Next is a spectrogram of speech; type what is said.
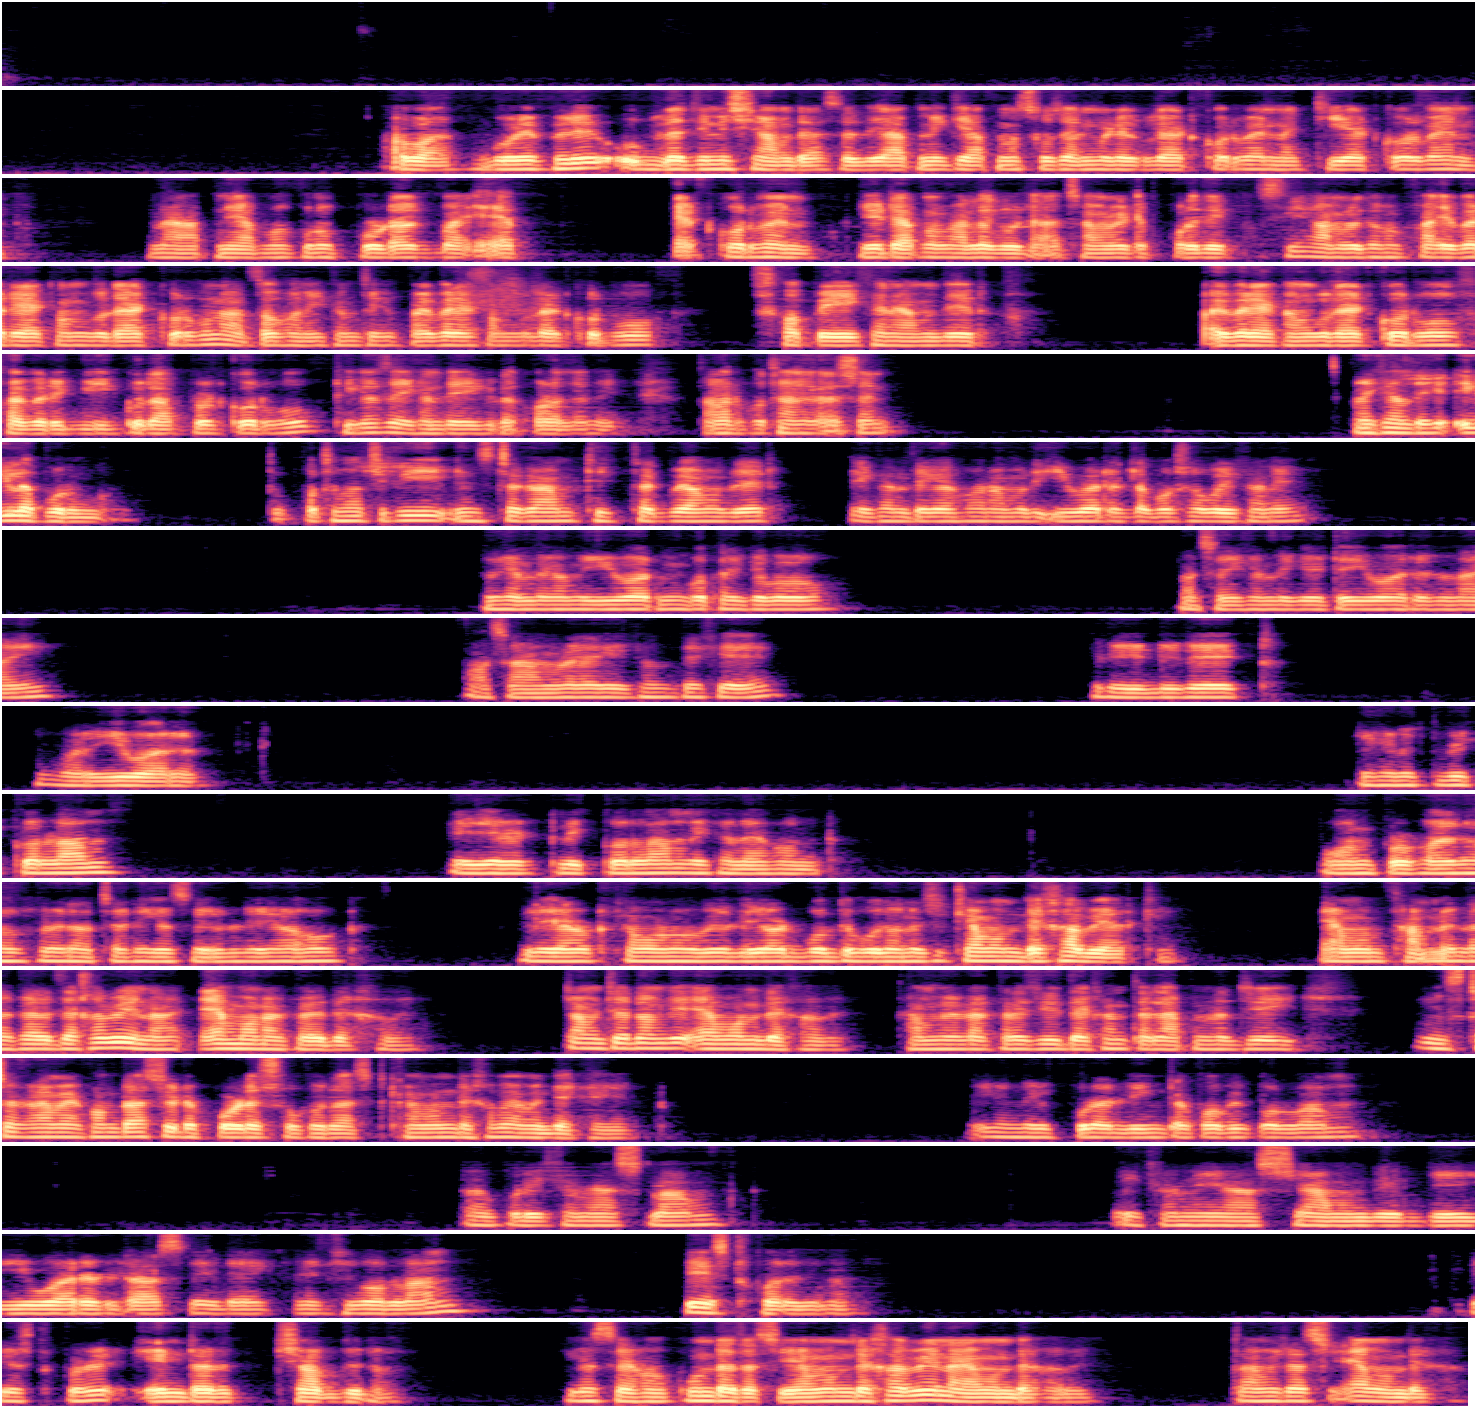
আবার ঘুরে ফিরে ওগুলা জিনিসই আমাদের আছে যে আপনি কি আপনার সোশ্যাল মিডিয়াগুলো অ্যাড করবেন না কি অ্যাড করবেন? না, আপনি আপনার কোনো প্রোডাক্ট বা অ্যাপ অ্যাড করবেন? যেটা আপনার ভালো লাগে আচ্ছা আমরা এটা পরে দেখতেছি। আমরা যখন ফাইবারের অ্যাকাউন্টগুলো অ্যাড করব না, তখন এখান থেকে ফাইবার অ্যাকাউন্টগুলো অ্যাড করব। শপে এখানে আমাদের ফাইবার অ্যাকাউন্টগুলো অ্যাড করব ফাইবারের গিকগুলো আপলোড করব, ঠিক আছে? এখান থেকে এগুলো করা যাবে। আমার প্রথমে আসেন। এখান থেকে এগুলা পড়ুন তো প্রথম হচ্ছে কি ইনস্টাগ্রাম ঠিক থাকবে আমাদের। এখান থেকে এখন আমাদের ইউআরএলটা বসাবো এখানে। এখান থেকে আমি ইউআরএল কোথায় গেলো আচ্ছা এখান থেকে এটা ইউআরএল নাই। আচ্ছা আমরা এখান থেকে রিডিরেক্ট ইউআরএল এখানে ক্লিক করলাম। এই জায়গায় ক্লিক করলাম, এখানে এখন অন প্রোফাইল হবে। আচ্ছা ঠিক আছে লেআউট লেআউট কেমন হবে লেআউট বলতে বোঝানো হচ্ছে, কেমন দেখাবে আর কি। এমন থাম্বনেল আকারে দেখাবে না এমন আকারে দেখাবে? আমি চাইলাম যে এমন দেখাবে। থাম্বনেল আকারে যদি দেখান, তাহলে আপনার যেই ইনস্টাগ্রাম অ্যাকাউন্টটা আছে, ওটা পড়ে শো করে আসছে কেমন দেখাবে, আমি দেখাই। এখান থেকে পুরো লিঙ্কটা কপি করলাম। তারপরে এখানে আসলাম। এখানে আসে আমাদের যে ইউআরএলটা আছে, এটা এখানে কি করলাম? পেস্ট করে দিলাম। পেস্ট করে এন্টার চাপ দিলাম। ঠিক আছে, এখন কোনটা চাচ্ছি? এমন দেখাবে না এমন দেখাবে? তো আমি চাচ্ছি এমন দেখা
